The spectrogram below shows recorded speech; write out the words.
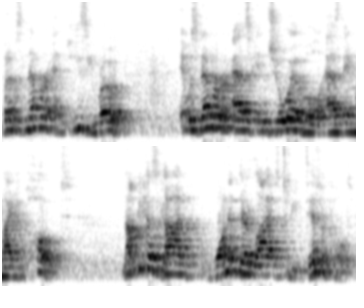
But it was never an easy road. It was never as enjoyable as they might have hoped. Not because God wanted their lives to be difficult,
